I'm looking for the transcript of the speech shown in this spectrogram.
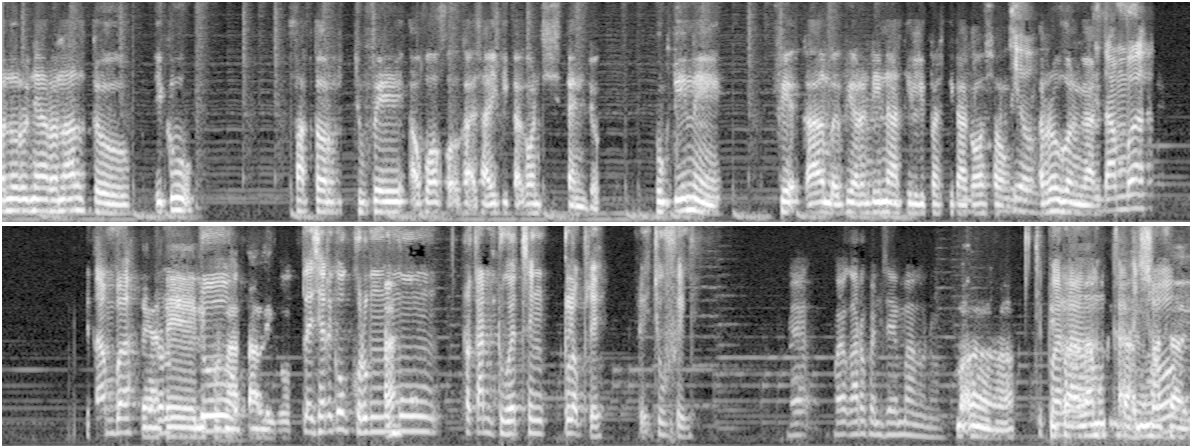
Menurutnya Ronaldo, iku faktor Juve apa kok gak saiki gak konsisten, Cuk. Bukti ini kalau Mbak Fiorentina dilibas 3-0. Iya. Seru kan kan? ditambah ditambah THT libur Natal iku. lek jariku gurung Hah? nemu rekan duet sing klub sih di Juve. Kayak kayak karo Benzema ngono. Heeh. Dybala mungkin gak iso, memadai.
